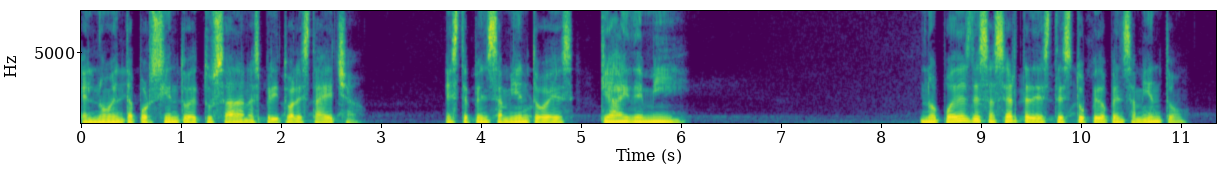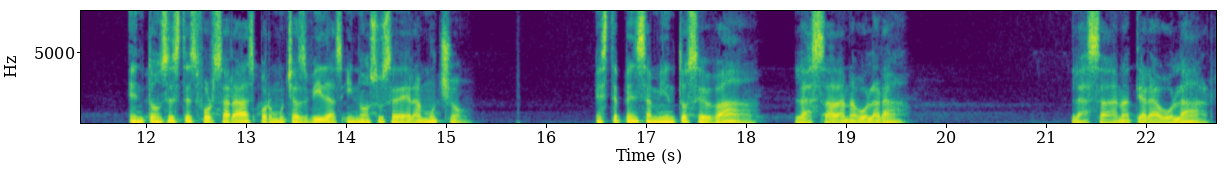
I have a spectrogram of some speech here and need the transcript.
el 90% de tu sadhana espiritual está hecha. Este pensamiento es, ¿qué hay de mí? No puedes deshacerte de este estúpido pensamiento. Entonces te esforzarás por muchas vidas y no sucederá mucho. Este pensamiento se va, la sadhana volará. La sadhana te hará volar.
